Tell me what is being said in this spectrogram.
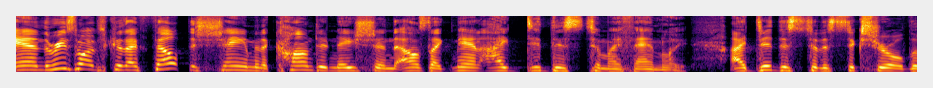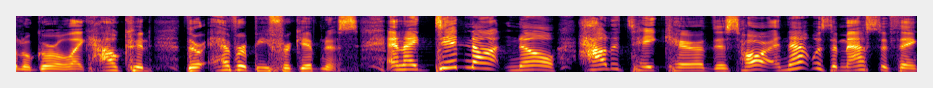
And the reason why was because I felt the shame and the condemnation. I was like, man, I did this to my family. I did this to the six year old little girl. Like, how could there ever be forgiveness? And I did not know how to take care of this heart. And that was a massive thing.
